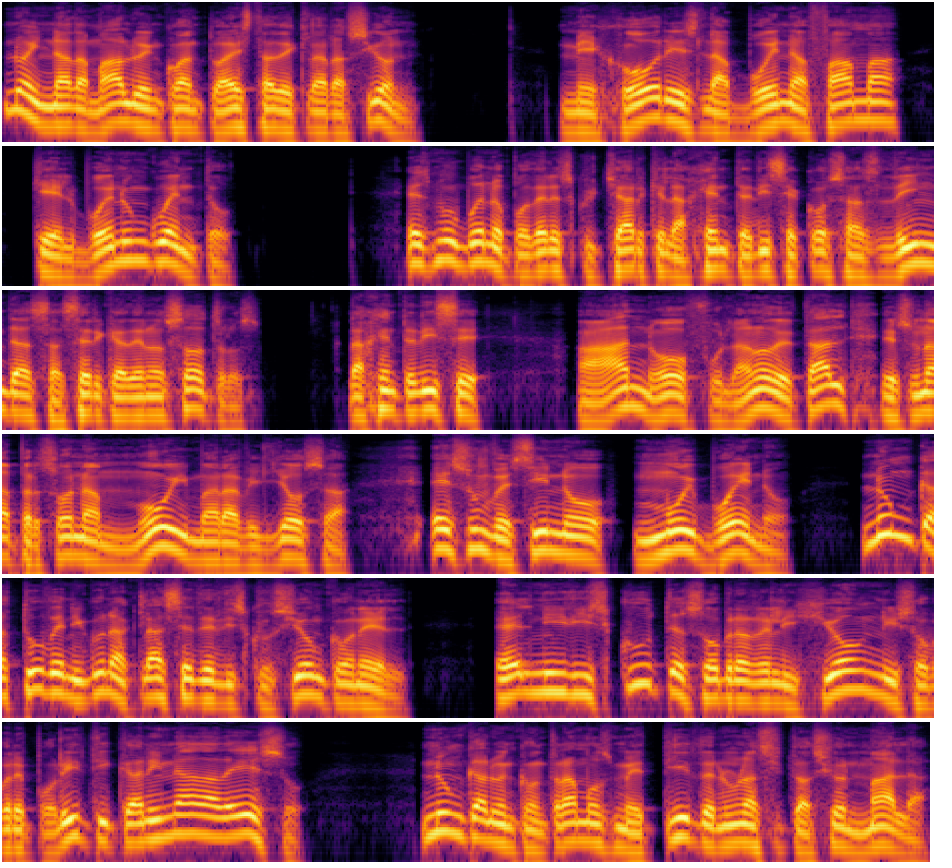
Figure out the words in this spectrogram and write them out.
No hay nada malo en cuanto a esta declaración. Mejor es la buena fama que el buen ungüento. Es muy bueno poder escuchar que la gente dice cosas lindas acerca de nosotros. La gente dice, ah, no, fulano de tal es una persona muy maravillosa, es un vecino muy bueno. Nunca tuve ninguna clase de discusión con él. Él ni discute sobre religión, ni sobre política, ni nada de eso. Nunca lo encontramos metido en una situación mala.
